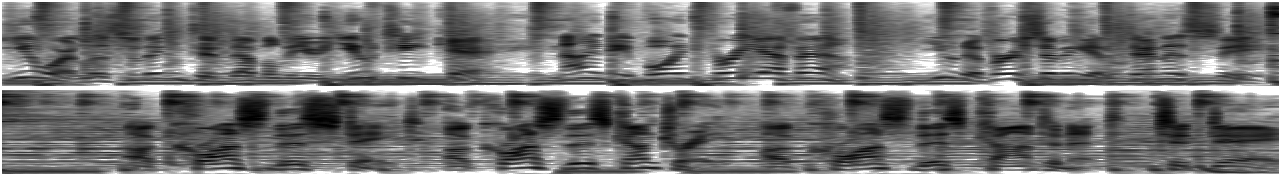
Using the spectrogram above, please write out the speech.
You are listening to WUTK 90.3 FM, University of Tennessee. Across this state, across this country, across this continent, today,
